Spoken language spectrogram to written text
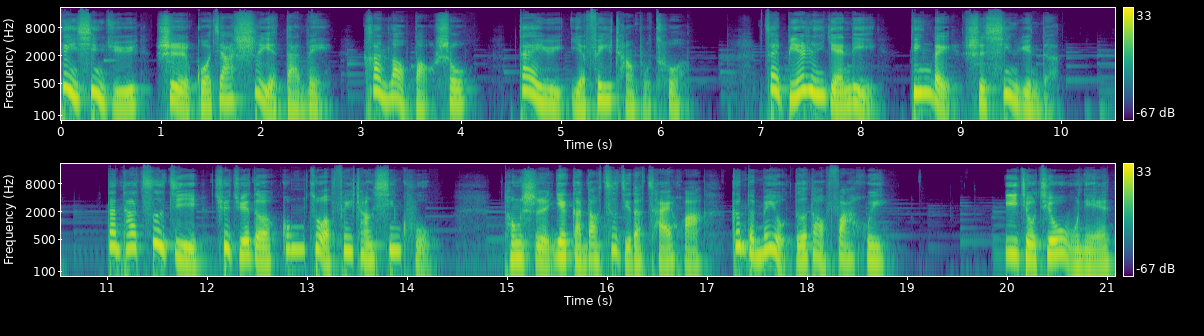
电信局是国家事业单位，旱涝保收，待遇也非常不错。在别人眼里，丁磊是幸运的，但他自己却觉得工作非常辛苦，同时也感到自己的才华根本没有得到发挥。一九九五年，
